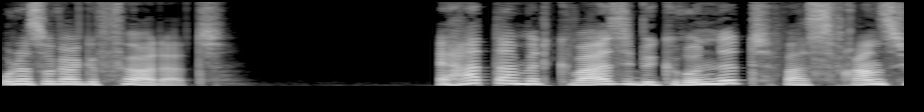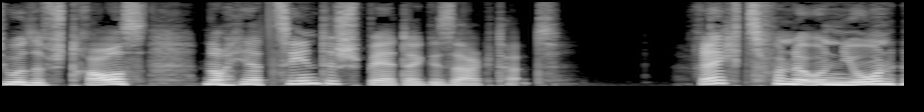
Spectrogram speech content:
oder sogar gefördert. Er hat damit quasi begründet, was Franz Josef Strauß noch Jahrzehnte später gesagt hat. Rechts von der Union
